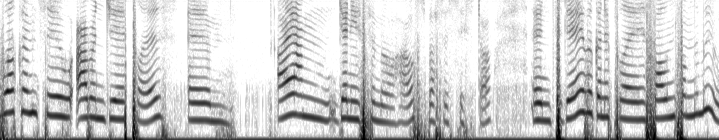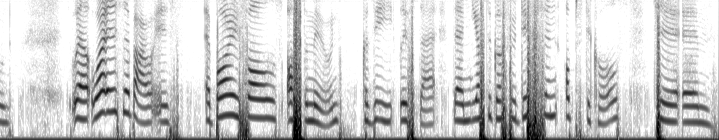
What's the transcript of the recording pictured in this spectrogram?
welcome to RNG Players. Um, I am Jennifer Moorhouse, Ross's sister, and today we're going to play Falling from the Moon. Well, what it's about is a boy falls off the moon because he lives there. Then you have to go through different obstacles to um,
